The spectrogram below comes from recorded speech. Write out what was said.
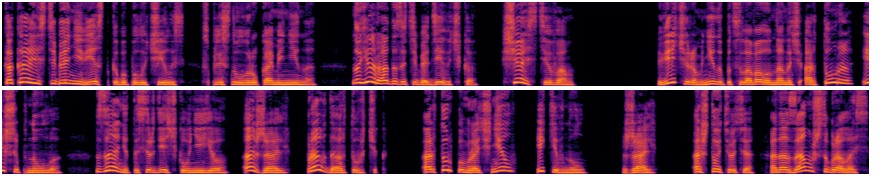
Какая из тебя невестка бы получилась!» — всплеснула руками Нина. «Но я рада за тебя, девочка. Счастья вам!» Вечером Нина поцеловала на ночь Артура и шепнула. «Занято сердечко у нее. А жаль, правда, Артурчик? Артур помрачнел и кивнул. Жаль. А что, тетя, она замуж собралась?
